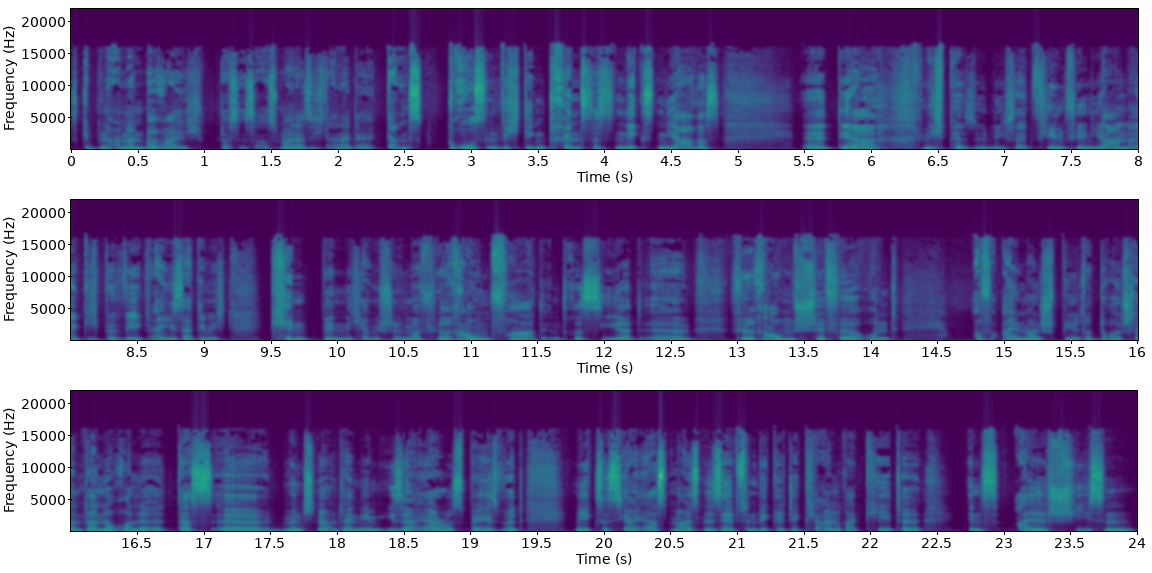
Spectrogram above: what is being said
Es gibt einen anderen Bereich, das ist aus meiner Sicht einer der ganz großen, wichtigen Trends des nächsten Jahres, äh, der mich persönlich seit vielen, vielen Jahren eigentlich bewegt. Eigentlich seitdem ich Kind bin. Ich habe mich schon immer für Raumfahrt interessiert, äh, für Raumschiffe und auf einmal spielt Deutschland da eine Rolle. Das äh, Münchner Unternehmen ESA Aerospace wird nächstes Jahr erstmals eine selbstentwickelte Kleinrakete ins All schießen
